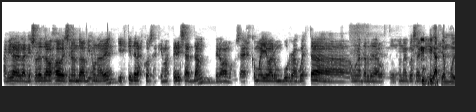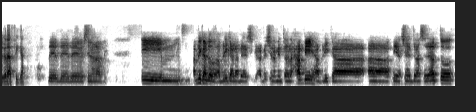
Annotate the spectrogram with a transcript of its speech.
A mí la verdad que solo he trabajado versionando APIs una vez y es que de las cosas que más pereza dan, pero vamos, o sea, es como llevar un burro a cuesta una tarde de agosto. Es una cosa que... Explicación muy gráfica. De, de, de versionar API. Y mm, aplica todo, aplica al versionamiento de las APIs, aplica a las migraciones de base de datos,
